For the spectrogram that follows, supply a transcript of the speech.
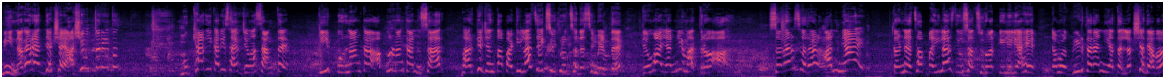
मी नगराध्यक्ष आहे. अशी उत्तर येतात. मुख्याधिकारी साहेब जेव्हा सांगतायत की पूर्णांक अपूर्णांकानुसार भारतीय जनता पार्टीलाच एक स्वीकृत सदस्य मिळतंय तेव्हा यांनी मात्र सरळ सरळ अन्याय करण्याचा पहिल्याच दिवसात सुरुवात केलेली आहे. त्यामुळे बीडकरांनी आता लक्ष द्यावं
